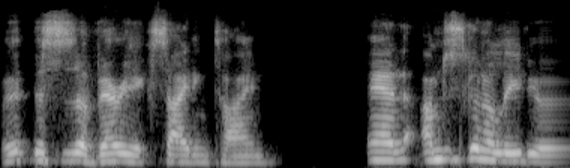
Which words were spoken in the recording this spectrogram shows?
this is a very exciting time. And I'm just going to leave you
